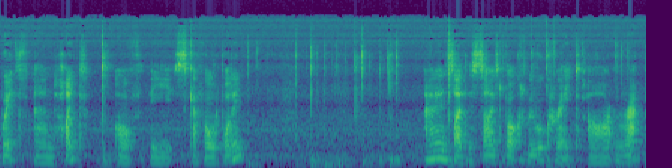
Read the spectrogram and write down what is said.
width and height of the scaffold body. And inside this sized box we will create our wrap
